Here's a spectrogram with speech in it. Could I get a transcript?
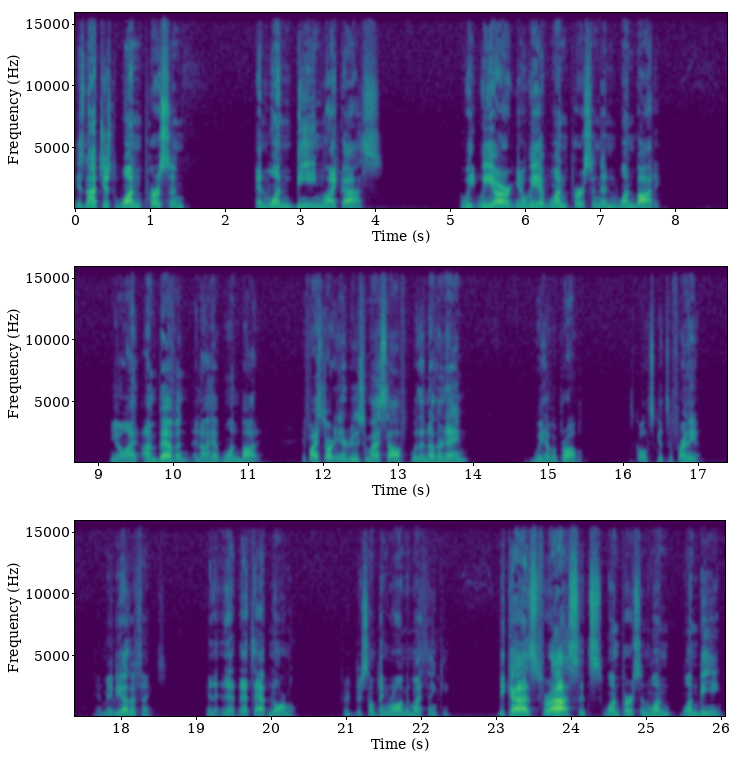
is not just one person and one being like us. We, we are, you know, we have one person and one body. You know, I, I'm Bevan and I have one body. If I start introducing myself with another name, we have a problem. It's called schizophrenia and maybe other things. And that, that's abnormal. There, there's something wrong in my thinking. Because for us, it's one person, one, one being.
